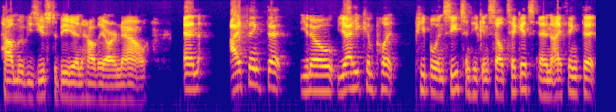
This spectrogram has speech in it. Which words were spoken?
how movies used to be and how they are now. And I think that, you know, yeah, he can put people in seats and he can sell tickets. And I think that,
